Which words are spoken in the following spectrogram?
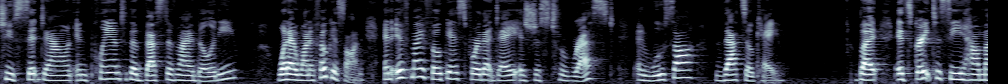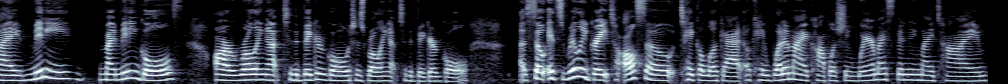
to sit down and plan to the best of my ability what I want to focus on. And if my focus for that day is just to rest and woosah, that's okay. But it's great to see how my mini my mini goals are rolling up to the bigger goal, which is rolling up to the bigger goal. Uh, so it's really great to also take a look at okay, what am I accomplishing? Where am I spending my time?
